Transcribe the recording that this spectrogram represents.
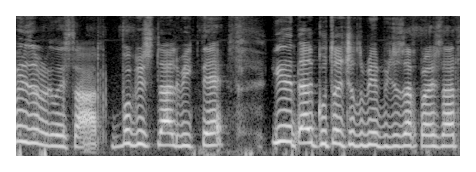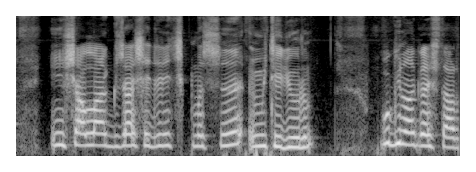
Hepinize arkadaşlar. Bugün sizlerle birlikte yeniden kutu açılımı yapacağız arkadaşlar. İnşallah güzel şeylerin çıkmasını ümit ediyorum. Bugün arkadaşlar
